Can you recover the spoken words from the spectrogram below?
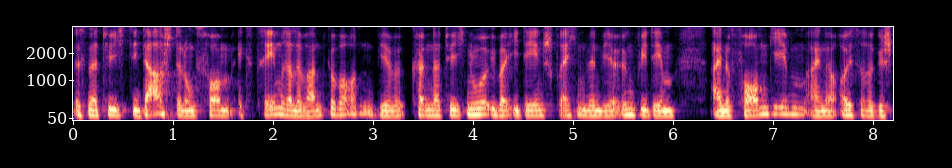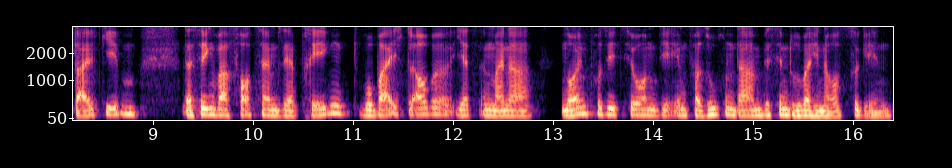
ist natürlich die Darstellungsform extrem relevant geworden. Wir können natürlich nur über Ideen sprechen, wenn wir irgendwie dem eine Form geben, eine äußere Gestalt geben. Deswegen war Pforzheim sehr prägend, wobei ich glaube, jetzt in meiner neuen Positionen wir eben versuchen, da ein bisschen drüber hinauszugehen.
